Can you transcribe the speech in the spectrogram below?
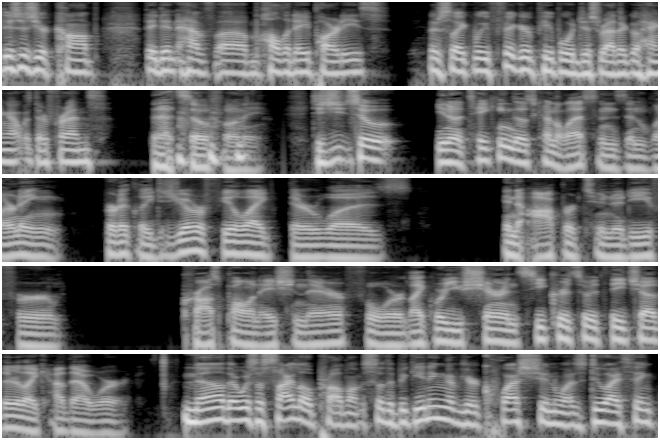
this is your comp. They didn't have um, holiday parties. It's like we figured people would just rather go hang out with their friends. That's so funny. did you so you know taking those kind of lessons and learning vertically? Did you ever feel like there was an opportunity for cross pollination there? For like, were you sharing secrets with each other? Like, how'd that work? No, there was a silo problem. So the beginning of your question was, do I think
